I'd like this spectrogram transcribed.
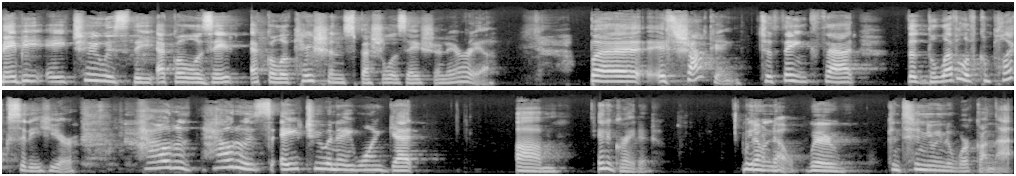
Maybe A2 is the echolocation specialization area. But it's shocking to think that the, the level of complexity here, how, do, how does A2 and A1 get um, integrated? We don't know. We're continuing to work on that.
